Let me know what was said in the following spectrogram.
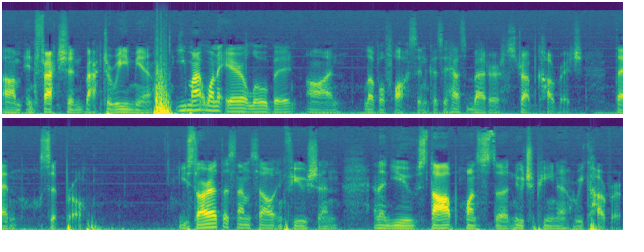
um, infection, bacteremia, you might want to err a little bit on levofloxacin because it has better strep coverage than Cipro. You start at the stem cell infusion and then you stop once the neutropenia recover.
